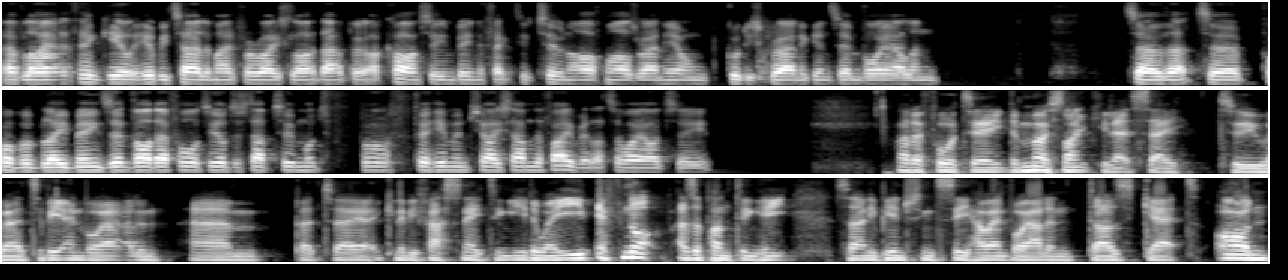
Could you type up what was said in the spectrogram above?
Of late. I think he'll he'll be tailor made for a race like that, but I can't see him being effective two and a half miles around here on goodish ground against Envoi Allen. So that uh, probably means that Vado Forte will just have too much for, for him and Chase Am the favourite. That's the way I'd see it. Vado Forte, the most likely, let's say, to uh, to beat Envoi Allen. Um, but uh, going to be fascinating either way. If not as a punting heat, certainly be interesting to see how Envoi Allen does get on.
